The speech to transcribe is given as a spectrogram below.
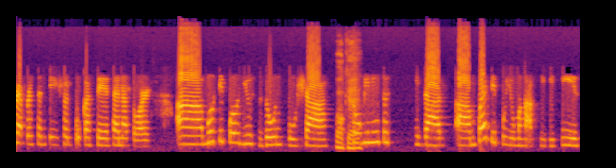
representation po kasi, Senator, uh, multiple use zone po siya. Okay. So meaning to say that um, pwede po yung mga activities.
